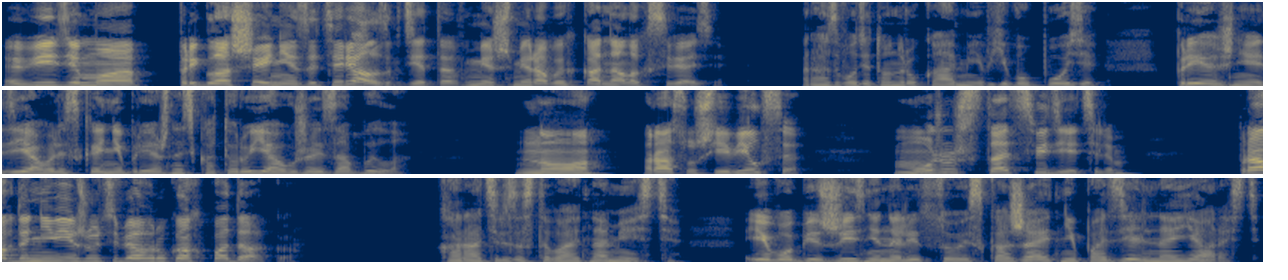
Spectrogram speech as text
«Видимо, приглашение затерялось где-то в межмировых каналах связи». Разводит он руками, и в его позе прежняя дьявольская небрежность, которую я уже и забыла. «Но Раз уж явился, можешь стать свидетелем. Правда, не вижу у тебя в руках подарка. Каратель застывает на месте. Его безжизненное лицо искажает неподдельная ярость.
